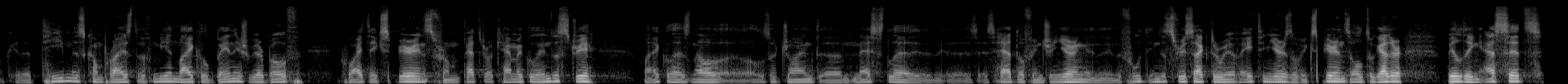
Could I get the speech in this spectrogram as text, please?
Okay, the team is comprised of me and Michael Benish. We are both quite experienced from petrochemical industry. Michael has now uh, also joined uh, Nestle uh, as, as, head of engineering in, in, the food industry sector. We have 18 years of experience altogether building assets.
